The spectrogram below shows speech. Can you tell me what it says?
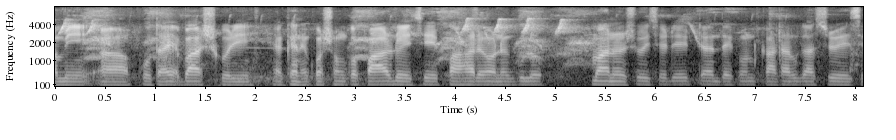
আমি কোথায় বাস করি। এখানে অসংখ্য পাহাড় রয়েছে, পাহাড়ে অনেকগুলো মানুষ হয়েছে এটা দেখুন, কাঁঠাল গাছ রয়েছে,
